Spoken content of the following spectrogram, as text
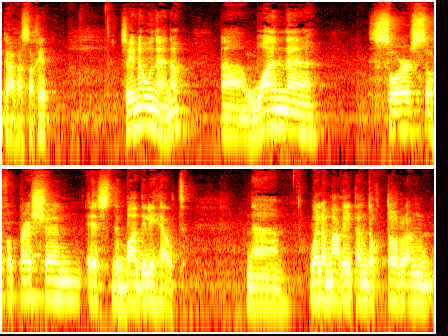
nagkakasakit. So yun na una, no? Uh, one uh, source of oppression is the bodily health na wala makita ang doktor ang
